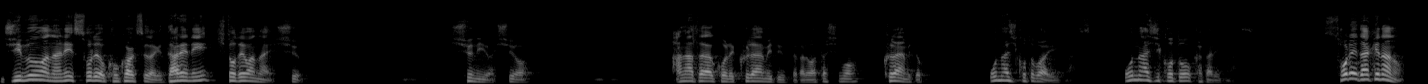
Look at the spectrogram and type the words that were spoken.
自分は何？それを告白するだけ。誰に？人ではない。主。主には主よ。あなたがこれ暗闇と言ったから私も暗闇と同じ言葉を言います。同じことを語ります。それだけなの。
